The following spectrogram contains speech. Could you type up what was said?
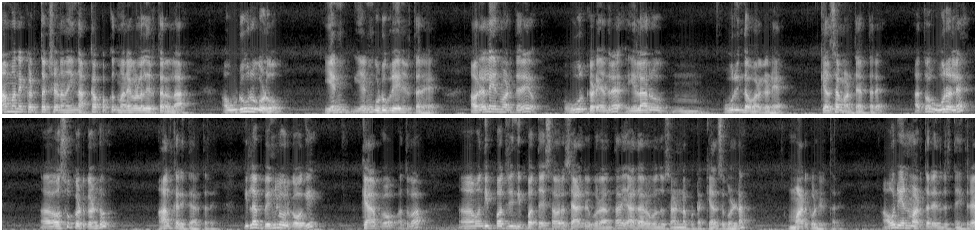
ಆ ಮನೆ ಕಟ್ಟ ತಕ್ಷಣ ಇನ್ನು ಅಕ್ಕಪಕ್ಕದ ಮನೆಗಳಲ್ಲಿ ಇರ್ತಾರಲ್ಲ, ಆ ಹುಡುಗರುಗಳು ಹೆಂಗ್ ಹೆಂಗ್ ಹುಡುಗರು ಏನಿರ್ತಾರೆ, ಅವರೆಲ್ಲ ಏನು ಮಾಡ್ತಾರೆ, ಊರ ಕಡೆ ಅಂದರೆ ಎಲ್ಲರೂ ಊರಿಂದ ಹೊರಗಡೆ ಕೆಲಸ ಮಾಡ್ತಾ ಇರ್ತಾರೆ, ಅಥವಾ ಊರಲ್ಲೇ ಹಸು ಕಟ್ಕೊಂಡು ಹಾಲು ಕರಿತಾ ಇರ್ತಾರೆ. ಇಲ್ಲ ಬೆಂಗಳೂರಿಗೆ ಹೋಗಿ ಕ್ಯಾಬು ಅಥವಾ ಒಂದು ಇಪ್ಪತ್ತರಿಂದ ಇಪ್ಪತ್ತೈದು ಸಾವಿರ ಸ್ಯಾಲ್ರಿ ಬರೋ ಅಂತ ಯಾವ್ದಾದ್ರು ಒಂದು ಸಣ್ಣ ಪುಟ್ಟ ಕೆಲಸಗಳನ್ನ ಮಾಡ್ಕೊಂಡಿರ್ತಾರೆ. ಅವ್ರು ಏನು ಮಾಡ್ತಾರೆ ಅಂದರೆ ಸ್ನೇಹಿತರೆ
